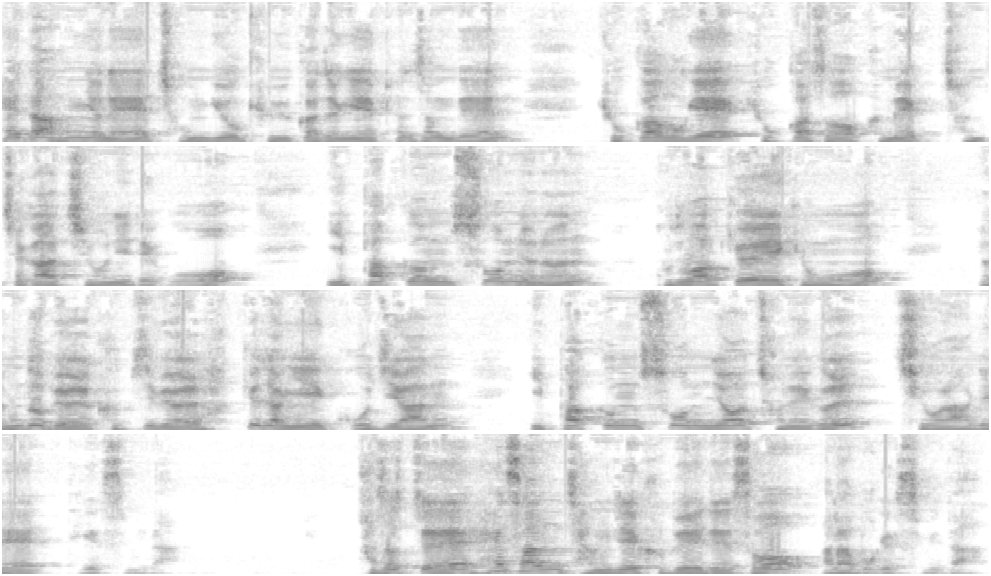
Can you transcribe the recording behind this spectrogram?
해당 학년의 정규 교육과정에 편성된 교과목의 교과서 금액 전체가 지원이 되고 입학금 수업료는 고등학교의 경우 연도별 급지별 학교장이 고지한 입학금 수업료 전액을 지원하게 되겠습니다. 다섯째, 해산 장제 급여에 대해서 알아보겠습니다.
